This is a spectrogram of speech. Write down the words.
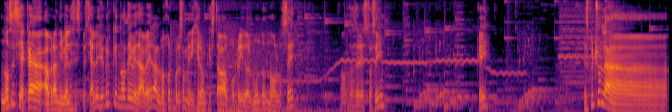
No sé si acá habrá niveles especiales. Yo creo que no debe de haber. A lo mejor por eso me dijeron que estaba aburrido el mundo. No lo sé. Vamos a hacer esto así. Ok. Escucho la...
